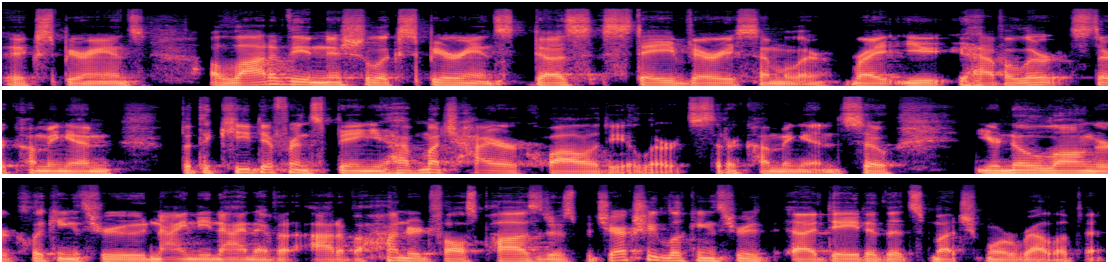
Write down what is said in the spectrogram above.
experience, a lot of the initial experience does stay very similar, right? You, you have alerts, they're coming in, but the key difference being you have much higher quality alerts that are coming in. So you're no longer clicking through 99 out of 100 false positives, but you're actually looking through uh, data that's much more relevant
